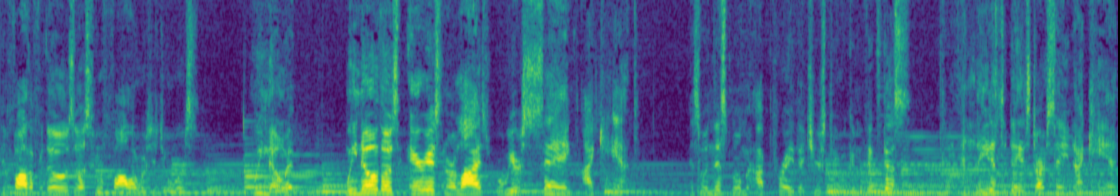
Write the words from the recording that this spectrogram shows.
And Father, for those of us who are followers of yours, we know it. We know those areas in our lives where we are saying, I can't. And so in this moment, I pray that your Spirit will convict us and lead us today to start saying, I can.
